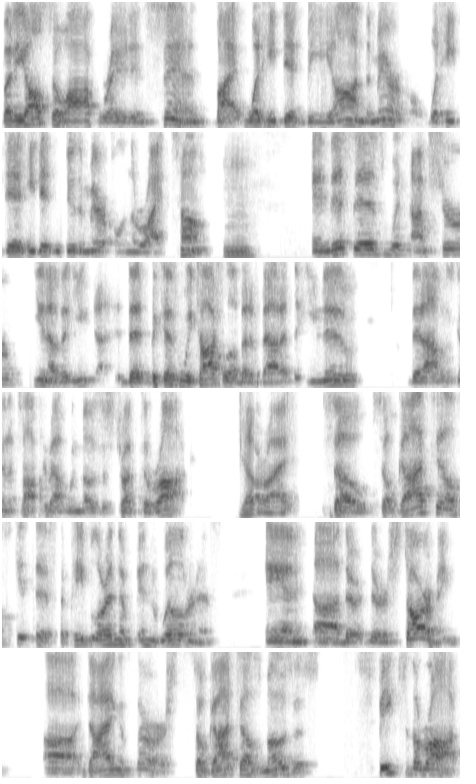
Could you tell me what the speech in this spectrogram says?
but he also operated in sin by what he did beyond the miracle. What he did, he didn't do the miracle in the right tone. Mm. And this is what I'm sure, you know, that you, that because we talked a little bit about it, that you knew that I was going to talk about when Moses struck the rock. Yep. All right. So, so God tells, get this, the people are in the, in the wilderness and uh, they're, they're starving, uh, dying of thirst. So God tells Moses, speak to the rock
